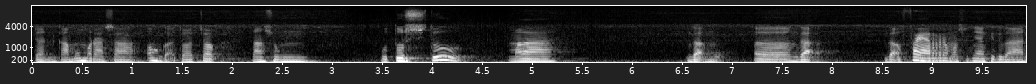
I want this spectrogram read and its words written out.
dan kamu merasa oh nggak cocok langsung putus itu malah nggak eh, nggak nggak fair maksudnya gitu kan.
